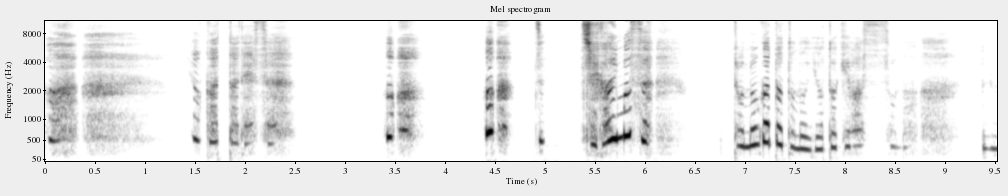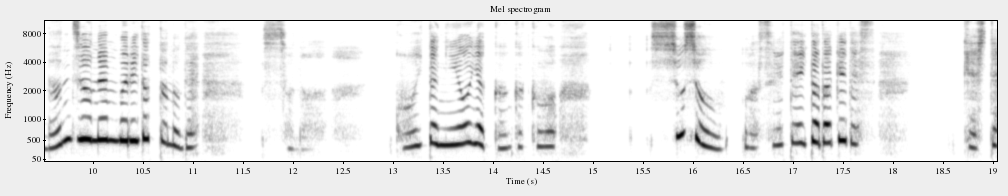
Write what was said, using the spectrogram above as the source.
あよかったです。ああち違います。殿方とのよとぎはその何十年ぶりだったのでそのこういった匂いや感覚を少々忘れていただけです。決して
